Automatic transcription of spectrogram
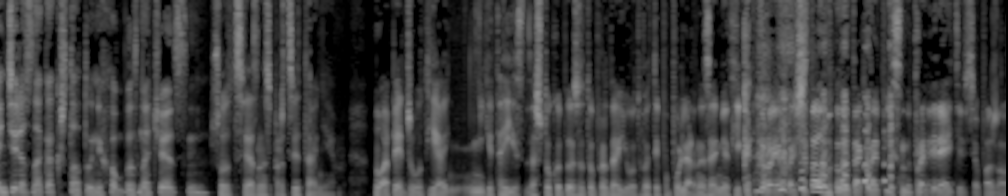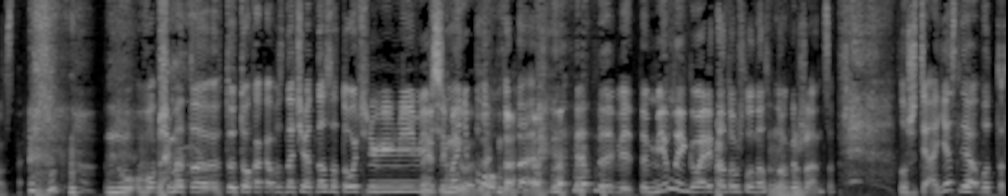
Интересно, а как штат у них обозначается? Что-то связано с процветанием. Ну, опять же, вот я не китаист, за что купил, зато продаю. Вот в этой популярной заметке, которую я прочитал, было так написано. Проверяйте все, пожалуйста. Ну, в общем, это то, как обозначают нас, это очень весьма неплохо. Да, Это мило и говорит о том, что у нас много шансов. Слушайте, а если вот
